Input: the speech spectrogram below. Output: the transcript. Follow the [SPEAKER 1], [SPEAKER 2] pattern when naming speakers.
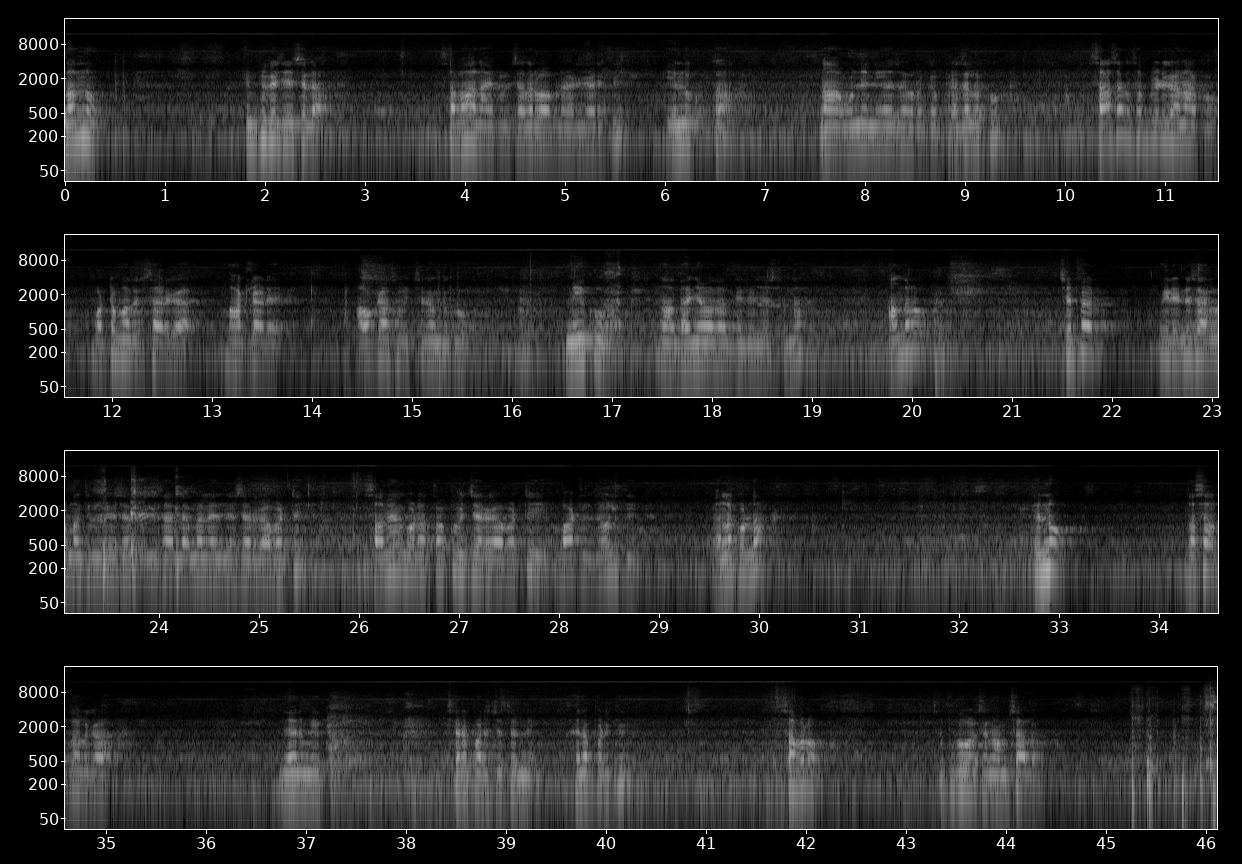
[SPEAKER 1] నన్ను ఎంపిక చేసిన సభానాయకులు చంద్రబాబు నాయుడు గారికి ఎన్నుకున్న నా ఉండి నియోజకవర్గ ప్రజలకు శాసనసభ్యుడిగా నాకు మొట్టమొదటిసారిగా మాట్లాడే అవకాశం ఇచ్చినందుకు మీకు నా ధన్యవాదాలు తెలియజేస్తున్నా. అందరూ చెప్పారు మీరు ఎన్నిసార్లు మంత్రులు చేశారు ఎన్నిసార్లు ఎమ్మెల్యేలు చేశారు కాబట్టి సమయం కూడా తక్కువ ఇచ్చారు కాబట్టి వాటి జోలికి వెళ్ళకుండా ఎన్నో దశాబ్దాలుగా నేను మీకు చిరపరిచితుడిని అయినప్పటికీ సభలో చెప్పుకోవాల్సిన అంశాలు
